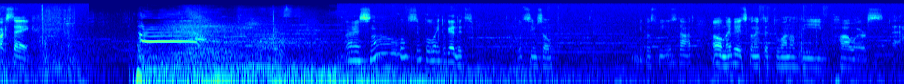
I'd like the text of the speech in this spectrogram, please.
Fuck's sake. There is no simple way to get it. It would seem so. Because we use that. Oh, maybe it's connected to one of the powers. Ah.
